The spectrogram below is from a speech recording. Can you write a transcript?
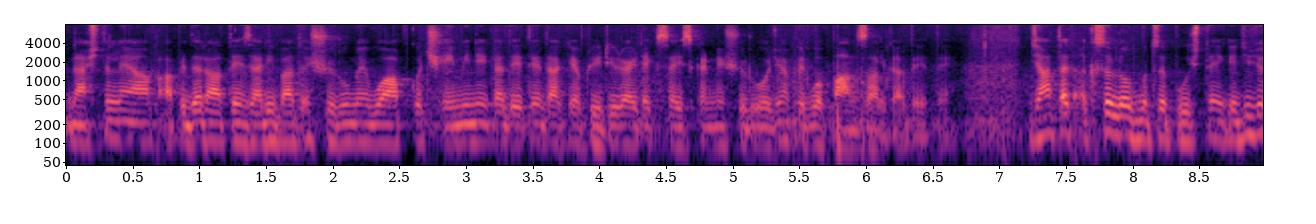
نیشنل ہیں، آپ آپ ادھر آتے ہیں، ظاہری بات ہے شروع میں وہ آپ کو چھ مہینے کا دیتے ہیں تاکہ آپ ٹریٹی رائٹ ایکسرسائز کرنے شروع ہو جائیں، پھر وہ پانچ سال کا دیتے ہیں۔ جہاں تک اکثر لوگ مجھ سے پوچھتے ہیں کہ جی جو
